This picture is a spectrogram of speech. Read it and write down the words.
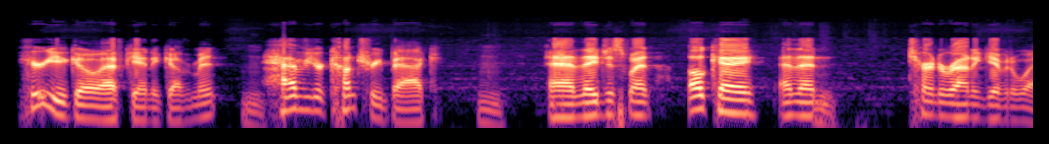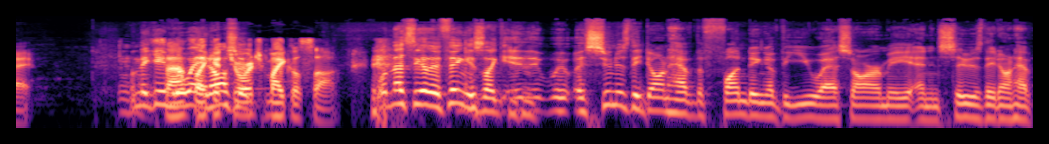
"Here you go, Afghani government, Hmm. have your country back," and they just went, "Okay," and then turned around and gave it away. When they gave Sounds it away, like and a also, George Michael song. well, that's the other thing is like it, it- as soon as they don't have the funding of the U.S. Army, and as soon as they don't have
